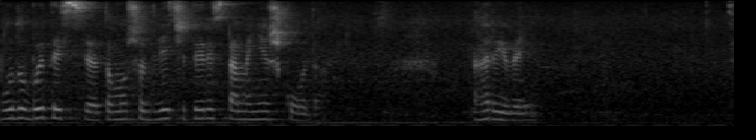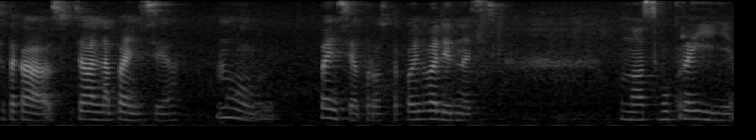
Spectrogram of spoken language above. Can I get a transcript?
Буду битись, тому що 2400 мені шкода гривень. Це така соціальна пенсія. Ну, пенсія просто по інвалідності у нас в Україні.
